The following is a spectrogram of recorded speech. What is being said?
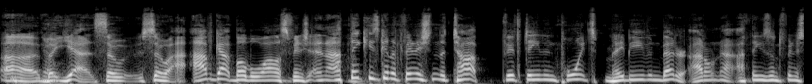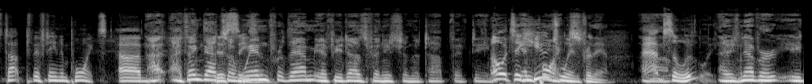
uh, But yeah, so so I, I've got Bubba Wallace finish, and I think he's going to finish in the top 15 in points, maybe even better. I don't know. I think he's going to finish top 15 in points. Um, I, I think that's This a win for them if he does finish in the top 15. oh, it's a huge points. win for them. Absolutely. and he's never he,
